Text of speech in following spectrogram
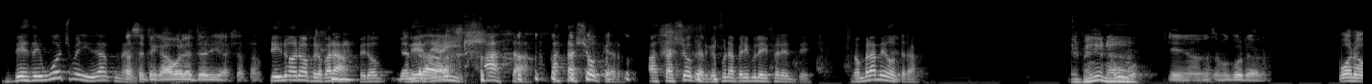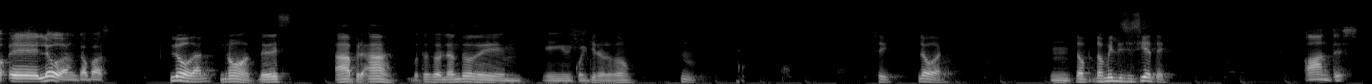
Desde Watchmen y Dark Ya Knight. se te cagó la teoría, ya está. Sí, no, no, pero pará, pero De desde entrada. ahí hasta, hasta Joker, hasta Joker, que fue una película diferente. Nombrame otra. Del medio No hubo. Sí, no, no se me ocurre ahora. Bueno, eh, Logan, capaz. Logan. No, de des- Ah, pero, ah, vos estás hablando de, eh, de cualquiera de los dos. Mm. Sí, Logan. Mm, Do- 2017. Antes.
